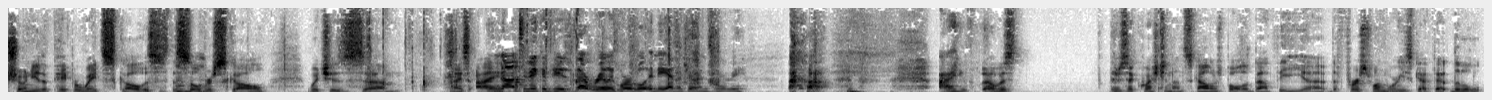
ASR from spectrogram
shown you the paperweight skull. This is Mm-hmm. the silver skull, which is um, nice. I am Not to be confused with that really horrible Indiana Jones movie. I, I was. There's a question on Scholars Bowl about the uh, the first one where he's got that little.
